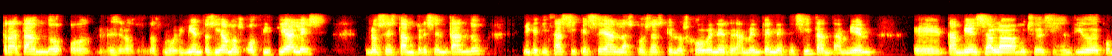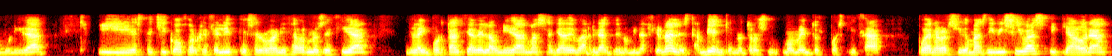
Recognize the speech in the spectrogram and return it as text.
tratando o desde los, movimientos, digamos, oficiales no se están presentando y que quizás sí que sean las cosas que los jóvenes realmente necesitan. También, eh, también se hablaba mucho de ese sentido de comunidad y este chico, Jorge Feliz, que es el organizador, nos decía la importancia de la unidad más allá de barreras denominacionales también, que en otros momentos pues quizá puedan haber sido más divisivas y que ahora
